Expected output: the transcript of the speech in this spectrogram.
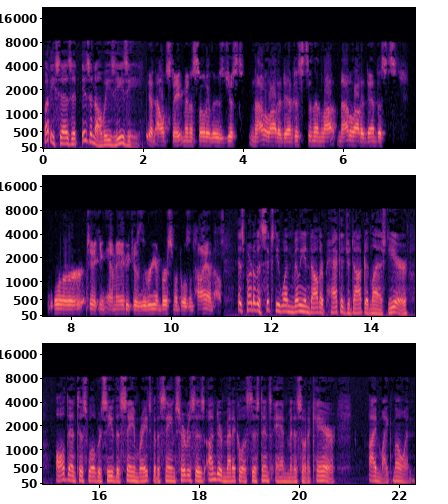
But he says it isn't always easy. In outstate Minnesota, there's just not a lot of dentists and then not a lot of dentists were taking MA because the reimbursement wasn't high enough. As part of a $61 million package adopted last year, all dentists will receive the same rates for the same services under medical assistance and Minnesota Care. I'm Mike Moen.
